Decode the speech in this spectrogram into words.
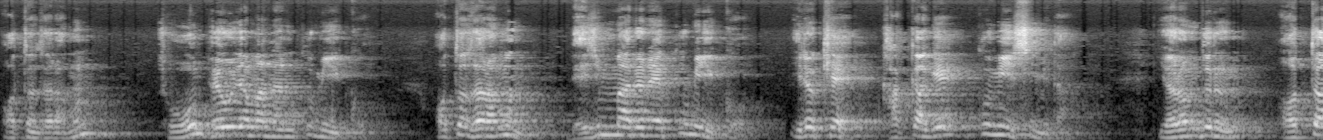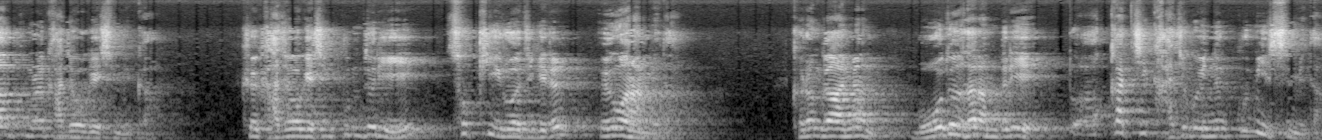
어떤 사람은 좋은 배우자 만나는 꿈이 있고, 어떤 사람은 내 집 마련의 꿈이 있고, 이렇게 각각의 꿈이 있습니다. 여러분들은 어떠한 꿈을 가지고 계십니까? 그 가지고 계신 꿈들이 속히 이루어지기를 응원합니다. 그런가 하면 모든 사람들이 똑같이 가지고 있는 꿈이 있습니다.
